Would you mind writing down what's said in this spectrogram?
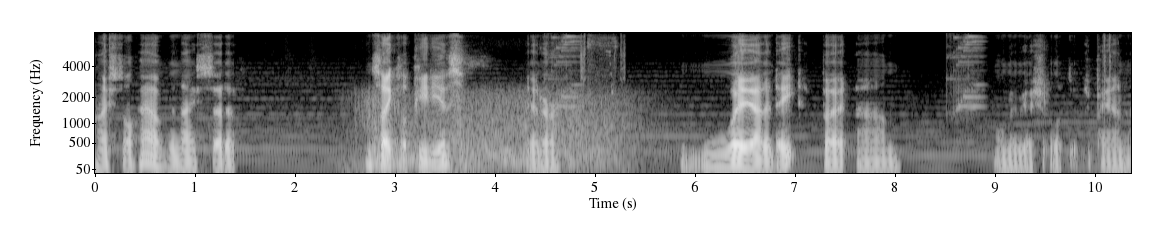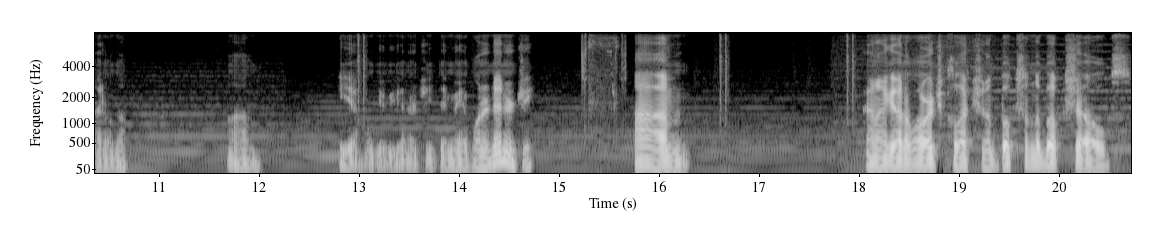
I still have a nice set of encyclopedias that are way out of date, but, um, well, maybe I should have looked at Japan, I don't know. Um, yeah, we'll give you energy. They may have wanted energy. Um, and I got a large collection of books on the bookshelves.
